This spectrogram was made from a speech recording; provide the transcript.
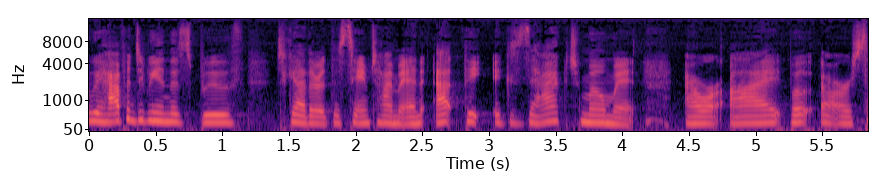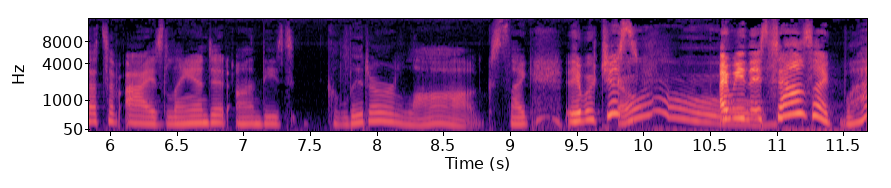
we happened to be in this booth together at the same time. And at the exact moment our eye both our sets of eyes landed on these glitter logs. Like they were just Oh. I mean, it oh. sounds like what?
